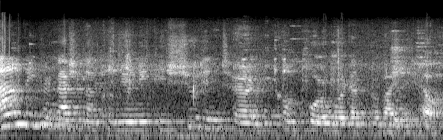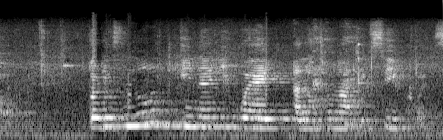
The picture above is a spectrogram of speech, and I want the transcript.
and the international community should in turn come forward and provide help. But it's not in any way an automatic sequence.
